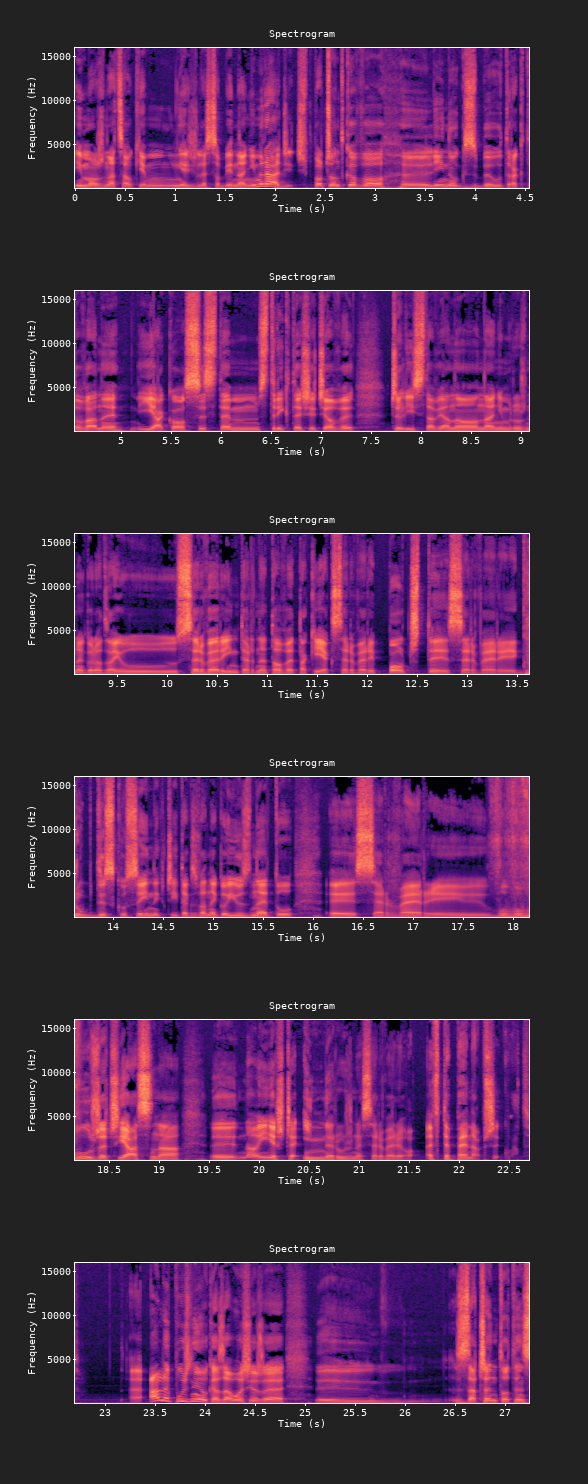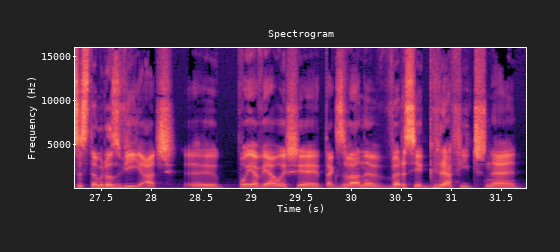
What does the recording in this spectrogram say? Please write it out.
i można całkiem nieźle sobie na nim radzić. Początkowo e, Linux był traktowany jako system stricte sieciowy, czyli stawiano na nim różnego rodzaju serwery internetowe, takie jak serwery poczty, serwery grup dyskusyjnych, czyli tak zwanego Usenetu, e, serwery www rzecz jasna, e, no i jeszcze inne różne serwery, o, FTP na przykład. Ale później okazało się, że zaczęto ten system rozwijać. Pojawiały się tak zwane wersje graficzne,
